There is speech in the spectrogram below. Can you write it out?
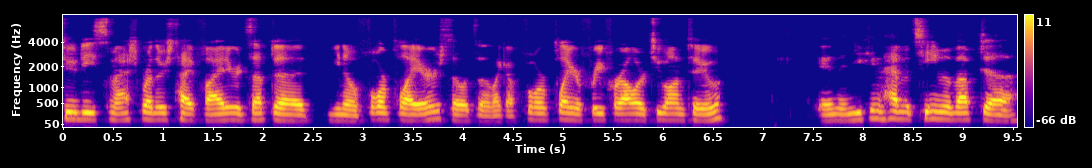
2D Smash Brothers type fighter. It's up to you know four players, so it's a, like a four player free for all or two on two, and then you can have a team of up to.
